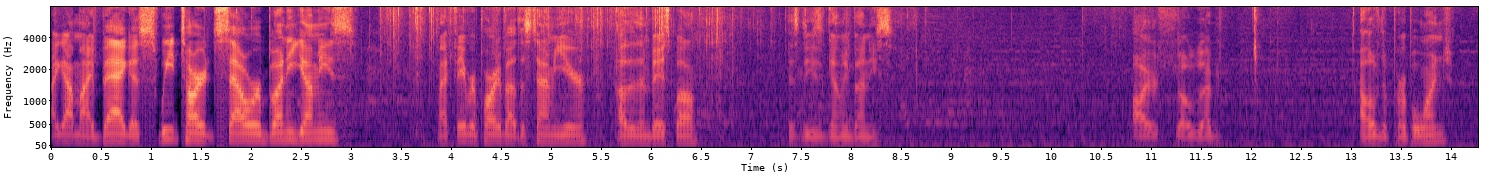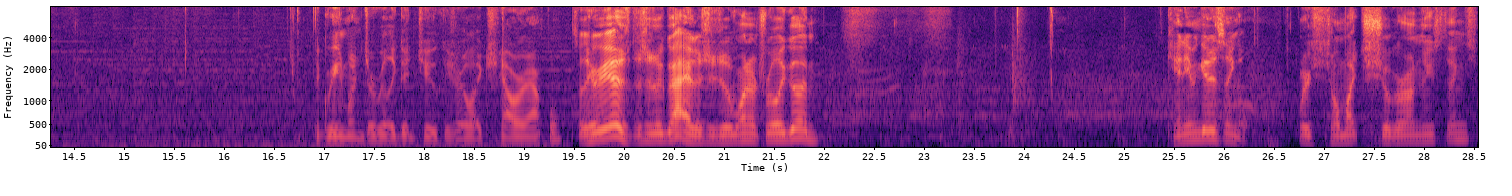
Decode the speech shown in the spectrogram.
I got my bag of Sweet Tart Sour Bunny Gummies. My favorite part about this time of year, other than baseball, is these gummy bunnies. Oh, they're so good. I love the purple ones. The green ones are really good too because they're like sour apple. So here he is. This is a guy. This is the one that's really good. Can't even get a single. There's so much sugar on these things.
